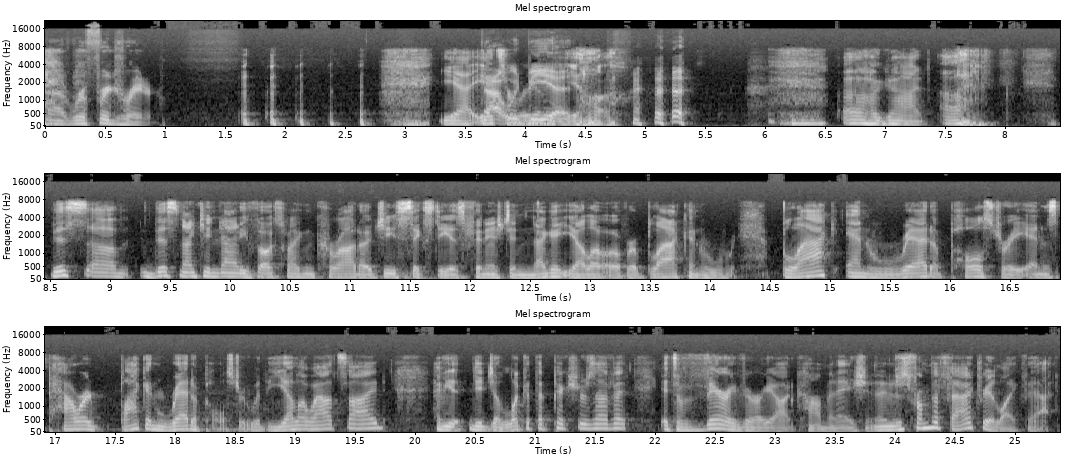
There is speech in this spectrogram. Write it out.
uh, refrigerator. yeah, that would really be it. Yellow. oh God. Uh, this um, this 1990 Volkswagen Corrado G60 is finished in nugget yellow over black and black and red upholstery and is powered black and red upholstery with yellow outside. Have you did you look at the pictures of it? It's a very very odd combination and it's from the factory like that,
